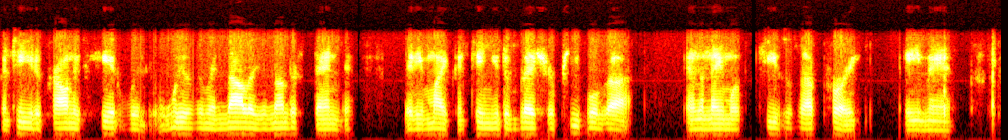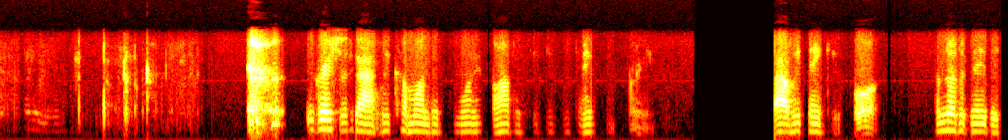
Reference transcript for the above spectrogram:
continue to crown his head with wisdom and knowledge and understanding, that he might continue to bless your people, God. In the name of Jesus, I pray. Amen. Gracious God, we come on this morning, Father, to give you thanks and praise. God, we thank you for another day that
